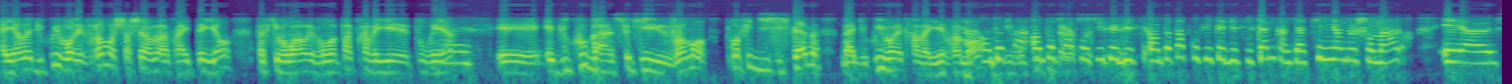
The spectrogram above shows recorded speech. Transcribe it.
ben, il y en a du coup, ils vont aller vraiment chercher un, un travail payant parce qu'ils vont, ils vont pas travailler pour rien. Ouais. Et, et du coup, bah, ceux qui vraiment profitent du système, bah, du coup, ils vont aller travailler vraiment. Ah, on peut Ils pas, vont on peut pas profiter du, on peut pas profiter du système quand il y a 6 millions de chômeurs et euh, je,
